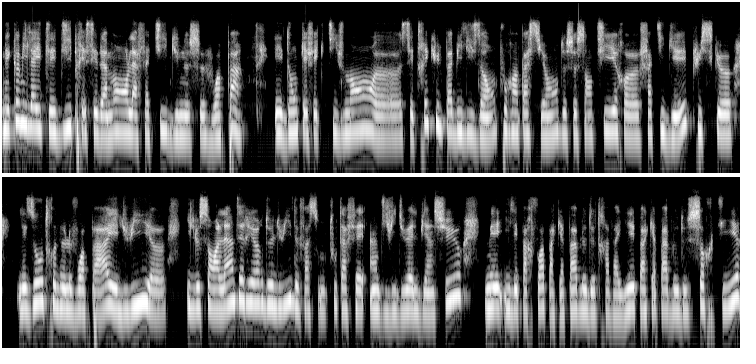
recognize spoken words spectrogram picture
Mais comme il a été dit précédemment, la fatigue ne se voit pas. Et donc, effectivement, euh, c'est très culpabilisant pour un patient de se sentir euh, fatigué puisque les autres ne le voient pas et lui, euh, il le sent à l'intérieur de lui de façon tout à fait individuelle, bien sûr, mais il est parfois pas capable de travailler, pas capable de sortir.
